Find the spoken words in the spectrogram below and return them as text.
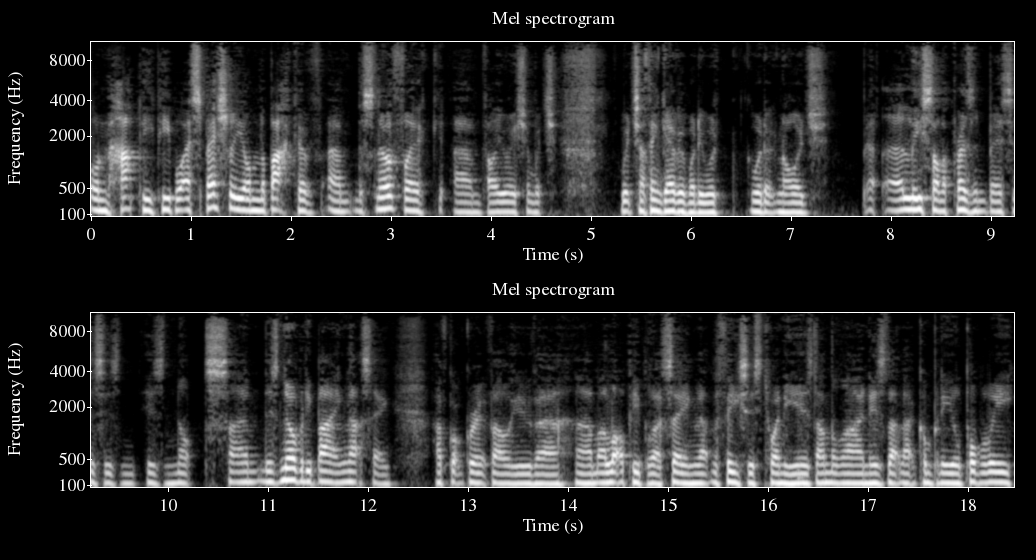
unhappy people, especially on the back of um, the Snowflake um, valuation, which which I think everybody would would acknowledge at least on a present basis, is is nuts. Um, there's nobody buying that saying, "I've got great value there." Um, a lot of people are saying that the thesis 20 years down the line is that that company will probably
